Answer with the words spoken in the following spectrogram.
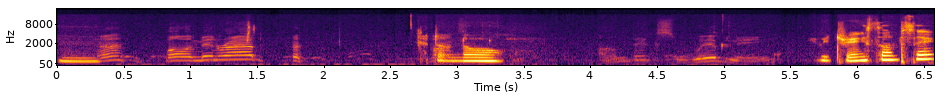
Hmm, I don't know. Maybe drink something?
